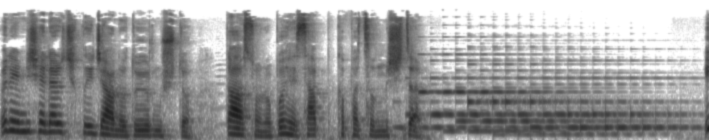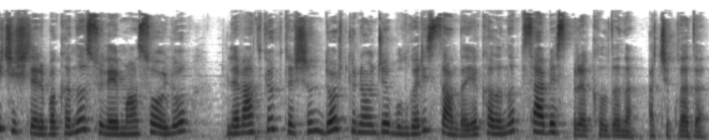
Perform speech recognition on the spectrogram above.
önemli şeyler açıklayacağını duyurmuştu. Daha sonra bu hesap kapatılmıştı. İçişleri Bakanı Süleyman Soylu, Levent Göktaş'ın 4 gün önce Bulgaristan'da yakalanıp serbest bırakıldığını açıkladı.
